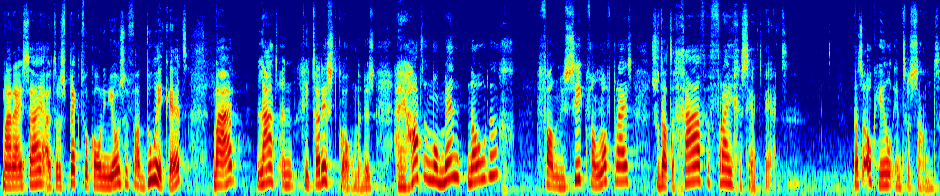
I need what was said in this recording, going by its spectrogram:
Maar hij zei, uit respect voor koning Jozefat doe ik het. Maar laat een gitarist komen. Dus hij had een moment nodig van muziek, van lofprijs, zodat de gave vrijgezet werd. Dat is ook heel interessant.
